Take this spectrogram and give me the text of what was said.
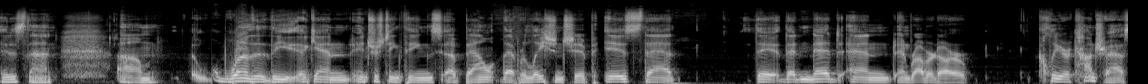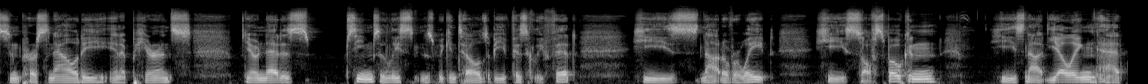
it is that. Um, one of the, the again interesting things about that relationship is that they, that Ned and and Robert are clear contrasts in personality in appearance. You know Ned is seems at least as we can tell to be physically fit He's not overweight. He's soft spoken. He's not yelling at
